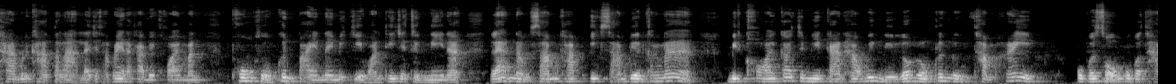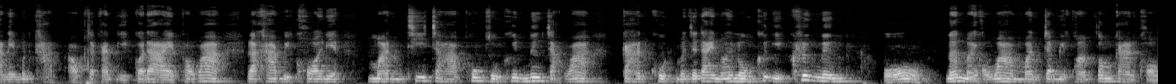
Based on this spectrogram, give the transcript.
ทานมันขาดตลาด และจะทำให้ราคาบิตคอยมันพุ่งสูงขึ้นไปในไม่กี่วันที่จะถึงนี้นะ และนำซ้ำครับอีก 3 เดือนข้างหน้าบิตคอยก็จะมีการฮาวิ่งหรือลดลงครึ่งหนึ่งทำให้อุปสงค์อุปทานเนี่ยมันขาดออกจากกันอีกก็ได้ เพราะว่าราคาบิตคอยเนี่ยมันที่จะพุ่งสูงขึ้นเนื่องจากว่าการขุดมันจะได้น้อยลงขึ้นอีกครึ่งหนึ่งโอ้นั่นหมายความว่ามันจะมีความต้องการของ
